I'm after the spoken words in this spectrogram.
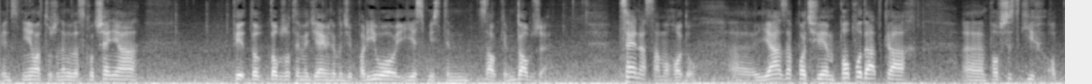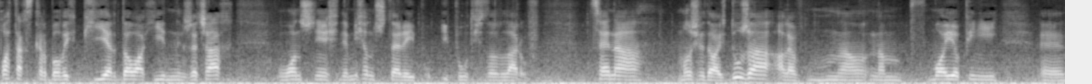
więc nie ma tu żadnego zaskoczenia dobrze o tym wiedziałem, ile będzie paliło i jest mi z tym całkiem dobrze. Cena samochodu. E, ja zapłaciłem po podatkach, e, po wszystkich opłatach skarbowych, pierdołach i innych rzeczach łącznie 74,5 tysiąca dolarów. Cena może się wydawać duża, ale w, na, na, w mojej opinii e,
